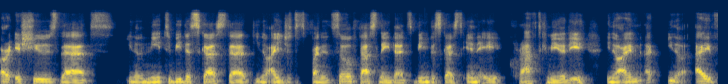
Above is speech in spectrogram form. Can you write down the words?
are issues that you know need to be discussed that you know i just find it so fascinating that it's being discussed in a craft community. You know i'm I, you know i've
